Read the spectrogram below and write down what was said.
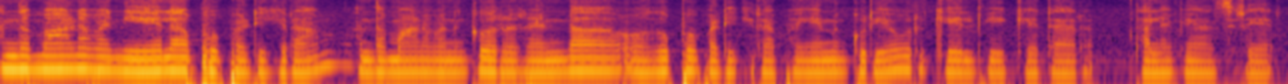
அந்த மாணவன் ஏழாப்பு படிக்கிறான். அந்த மாணவனுக்கு ஒரு ரெண்டாம் வகுப்பு படிக்கிற பையனுக்குரிய ஒரு கேள்வியை கேட்டார் தலைமை ஆசிரியர்.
